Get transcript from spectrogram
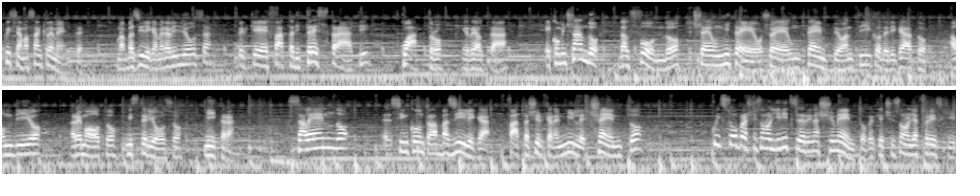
Qui siamo a San Clemente, una basilica meravigliosa perché è fatta di tre strati, quattro in realtà, e cominciando dal fondo c'è un mitreo, cioè un tempio antico dedicato a un dio remoto, misterioso, Mitra. Salendo eh, si incontra la basilica fatta circa nel 1100. Qui sopra ci sono gli inizi del Rinascimento perché ci sono gli affreschi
